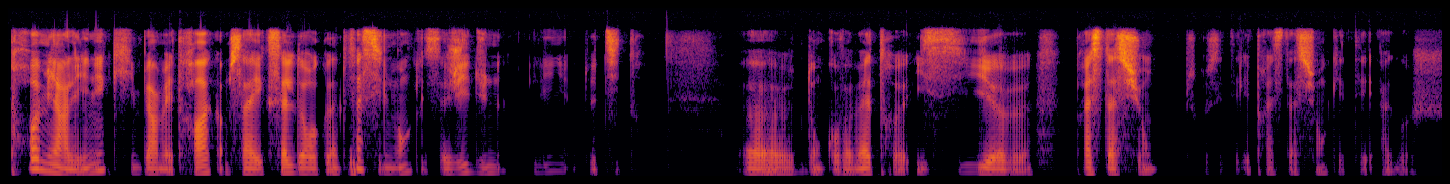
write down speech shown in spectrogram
première ligne qui permettra comme ça à Excel de reconnaître facilement qu'il s'agit d'une ligne de titre. Euh, donc on va mettre ici euh, prestations, puisque c'était les prestations qui étaient à gauche.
